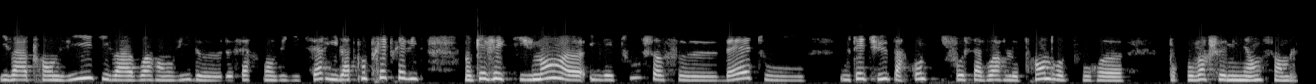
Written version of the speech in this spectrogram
il va apprendre vite, il va avoir envie de, de faire ce qu'on lui dit de faire. Il apprend très très vite. Donc effectivement, il est tout sauf bête ou ou têtu. Par contre, il faut savoir le prendre pour, euh, pour pouvoir cheminer ensemble.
